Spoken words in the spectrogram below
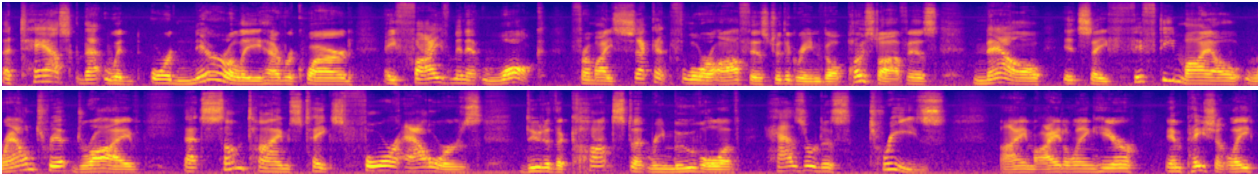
a task that would ordinarily have required a five minute walk from my second floor office to the Greenville post office. Now it's a 50 mile round trip drive that sometimes takes four hours due to the constant removal of hazardous trees. I'm idling here impatiently.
